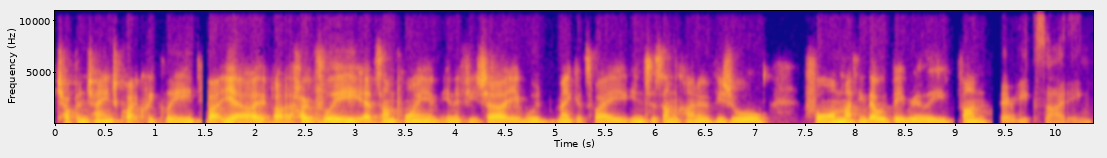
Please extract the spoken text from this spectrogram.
chop and change quite quickly. But yeah, I, I, hopefully at some point in the future it would make its way into some kind of visual form. I think that would be really fun. Very exciting.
